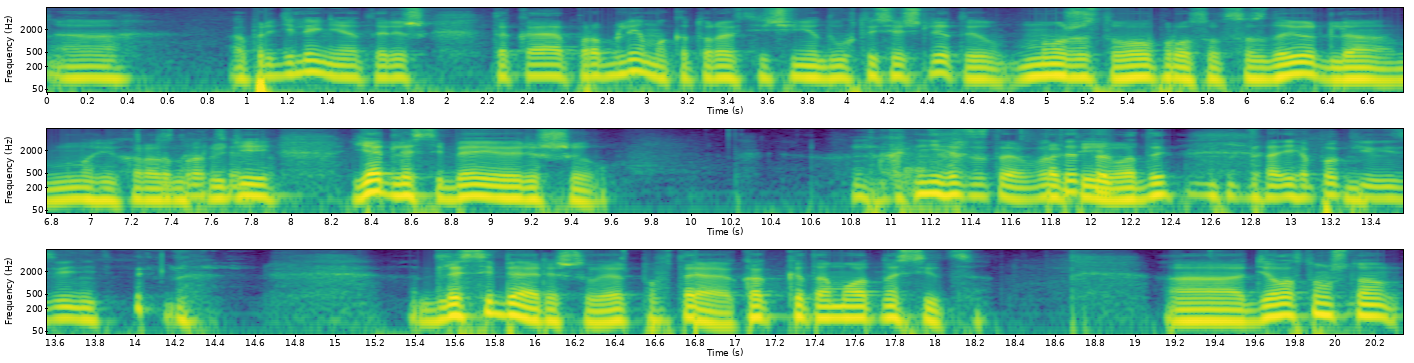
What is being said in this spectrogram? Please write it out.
э, определения, это лишь такая проблема, которая в течение двух тысяч лет и множество вопросов создает для многих разных процентов. людей. Я для себя ее решил. Наконец-то. Вот Попей это... воды. Да, я попью, извините. Для себя решил, я повторяю, как к этому относиться. А, Дело в том, что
